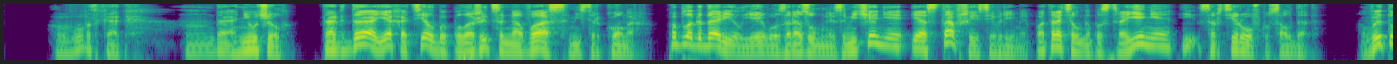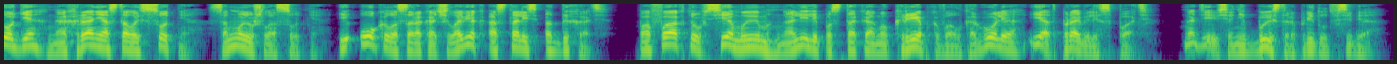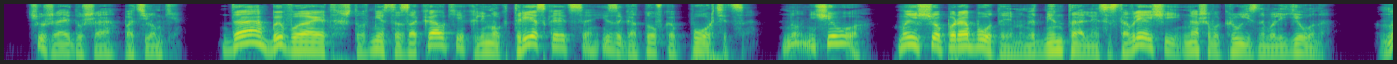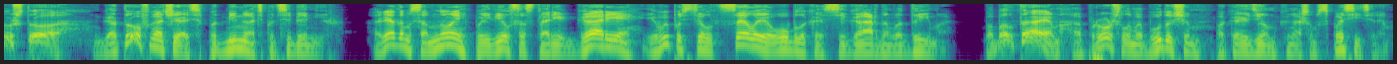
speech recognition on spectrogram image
Вот как. Да, не учел. Тогда я хотел бы положиться на вас, мистер Коннор. Поблагодарил я его за разумное замечание и оставшееся время потратил на построение и сортировку солдат. В итоге на охране осталась сотня, со мной ушла сотня, и около сорока человек остались отдыхать. По факту все мы им налили по стакану крепкого алкоголя и отправили спать. Надеюсь, они быстро придут в себя. Чужая душа потемки. Да, бывает, что вместо закалки клинок трескается и заготовка портится. Но ничего, мы еще поработаем над ментальной составляющей нашего круизного легиона. Ну что, готов начать подминать под себя мир? Рядом со мной появился старик Гарри и выпустил целое облако сигарного дыма. Поболтаем о прошлом и будущем, пока идем к нашим спасителям.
